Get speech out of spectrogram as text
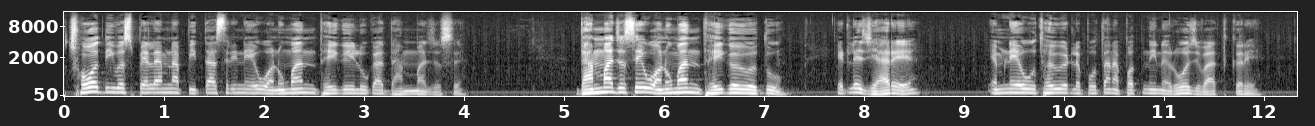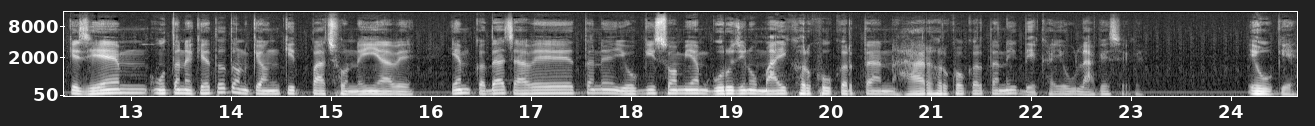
છ દિવસ પહેલાં એમના પિતાશ્રીને એવું અનુમાન થઈ ગયેલું કે આ ધામમાં જશે. ધામમાં જશે એવું અનુમાન થઈ ગયું હતું. એટલે જ્યારે એમને એવું થયું, એટલે પોતાના પત્નીને રોજ વાત કરે કે જેમ હું તને કહેતો હતો ને કે અંકિત પાછો નહીં આવે, એમ કદાચ આવે તને યોગી સ્વામી આમ ગુરુજીનું માઇક હરખું કરતા હાર હરખો કરતા નહીં દેખાય એવું લાગે છે કે? એવું કે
